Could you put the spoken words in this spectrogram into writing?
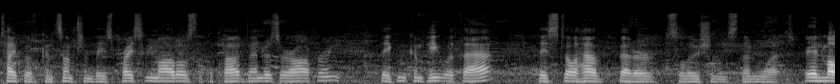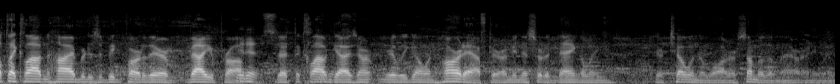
type of consumption-based pricing models that the cloud vendors are offering. They can compete with that. They still have better solutions than what And multi-cloud and hybrid is a big part of their value prop. It is. That the cloud guys aren't really going hard after. I mean, they're sort of dangling their toe in the water. Some of them are anyway.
